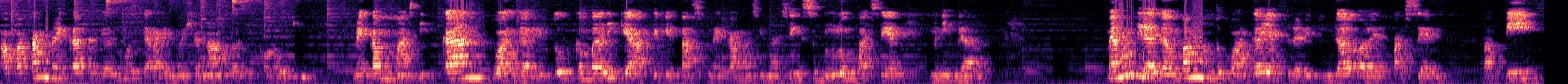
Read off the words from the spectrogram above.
apakah mereka terganggu secara emosional atau psikologi. Mereka memastikan keluarga itu kembali ke aktivitas mereka masing-masing sebelum pasien meninggal. Memang tidak gampang untuk keluarga yang sudah ditinggal oleh pasien, tapi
